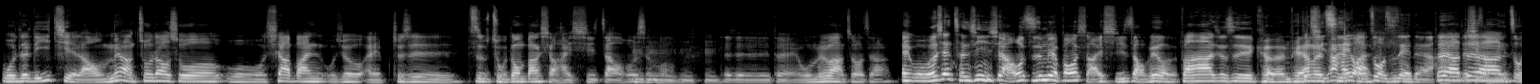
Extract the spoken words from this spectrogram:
我的理解啦，我没有做到说我下班我就哎，就是主主动帮小孩洗澡或什么。嗯嗯。对对对对对，我没办法做到这样。哎，我我先澄清一下，我只是没有帮我小孩洗澡，没有帮他就是可能陪他们吃饭、还有做之类的啊。对啊对啊，煮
